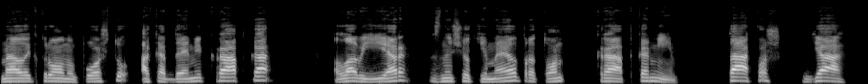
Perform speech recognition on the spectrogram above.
на електронну пошту academic.lavyer, значок email, proton.me. Також я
